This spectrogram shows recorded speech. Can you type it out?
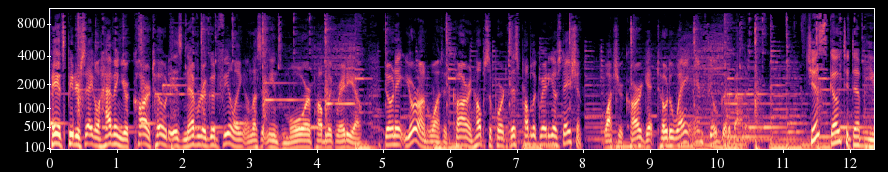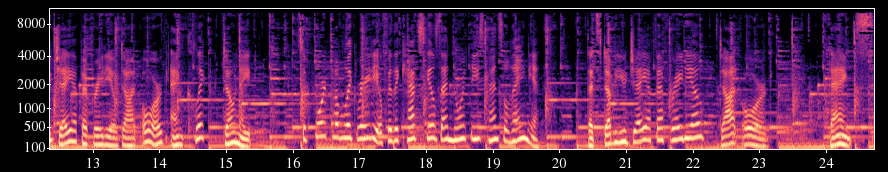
Hey, it's Peter Sagal. Having your car towed is never a good feeling unless it means more public radio. Donate your unwanted car and help support this public radio station. Watch your car get towed away and feel good about it. Just go to WJFFradio.org and click Donate. Support public radio for the Catskills and Northeast Pennsylvania. That's WJFFradio.org. Thanks.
